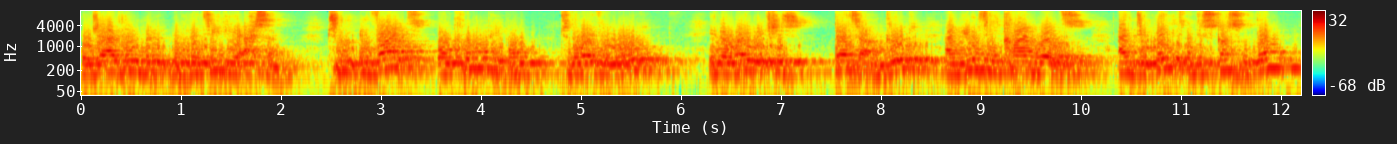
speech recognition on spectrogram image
وجادل بالتي هي أحسن To invite or call people to the way of the Lord in a way which is better and good and using kind words and debate and discuss with them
